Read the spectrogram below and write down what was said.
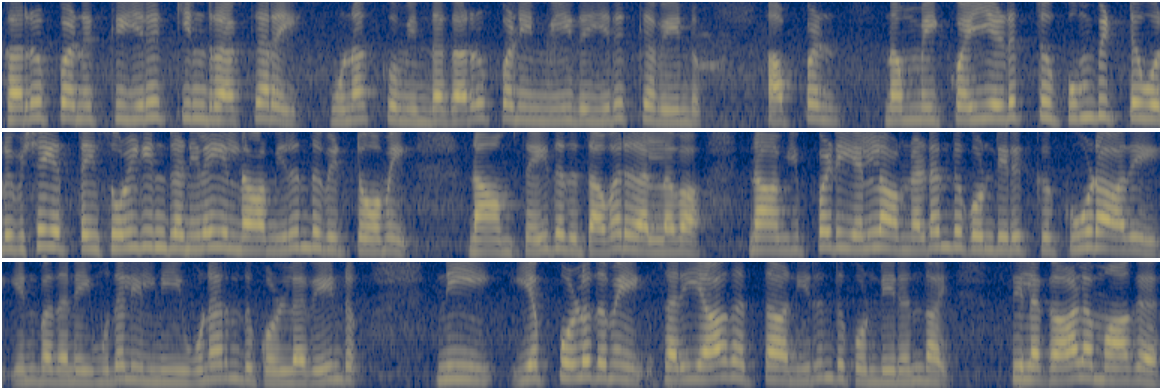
கருப்பனுக்கு இருக்கின்ற அக்கறை உனக்கும் இந்த கருப்பனின் மீது இருக்க வேண்டும். அப்பன் நம்மை கையெடுத்து கும்பிட்டு ஒரு விஷயத்தை சொல்கின்ற நிலையில் நாம் இருந்து விட்டோமே. நாம் செய்தது தவறு அல்லவா? நாம் இப்படியெல்லாம் நடந்து கொண்டிருக்க கூடாதே என்பதனை முதலில் நீ உணர்ந்து கொள்ள வேண்டும். நீ எப்பொழுதுமே சரியாகத்தான் இருந்து கொண்டிருந்தாய். சில காலமாக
